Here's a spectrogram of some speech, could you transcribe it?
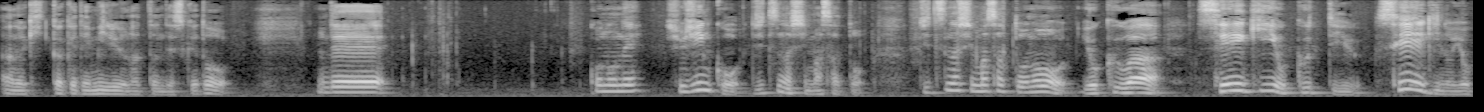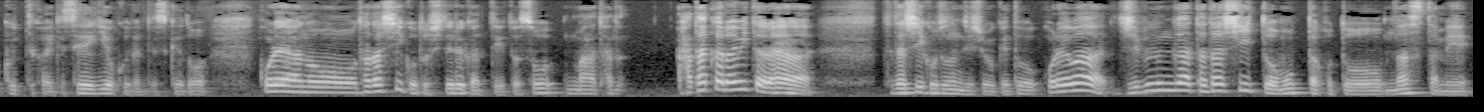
あの、きっかけで見るようになったんですけど、で、このね、主人公、実なし正人。実なし正人の欲は、正義欲っていう、正義の欲って書いて正義欲なんですけど、これあの、正しいことしてるかっていうと、そう、まあ、た、旗から見たら正しいことなんでしょうけど、これは自分が正しいと思ったことをなすため、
